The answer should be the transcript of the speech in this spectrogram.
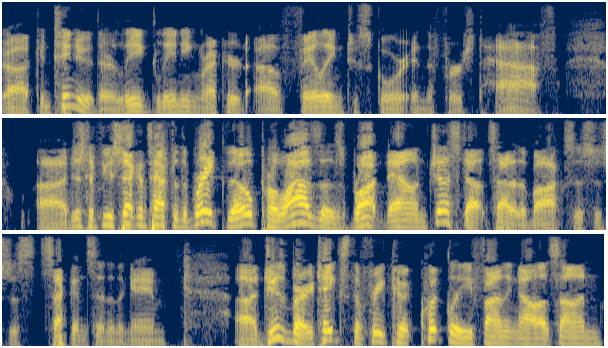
uh, continue their league-leading record of failing to score in the first half. Uh, just a few seconds after the break, though, Perlaza is brought down just outside of the box. This is just seconds into the game. Uh, Jewsbury takes the free kick quickly, finding Alison,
